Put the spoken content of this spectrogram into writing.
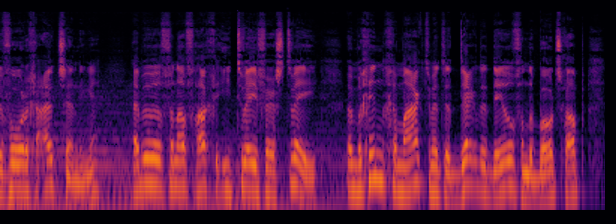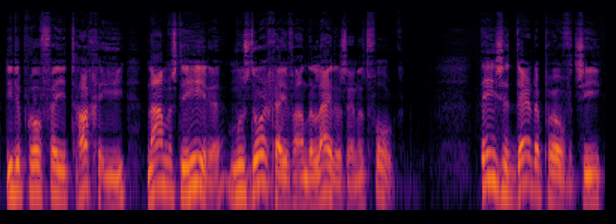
De vorige uitzendingen hebben we vanaf Haggai 2 vers 2 een begin gemaakt met het derde deel van de boodschap die de profeet Haggai namens de Here moest doorgeven aan de leiders en het volk. Deze derde profetie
